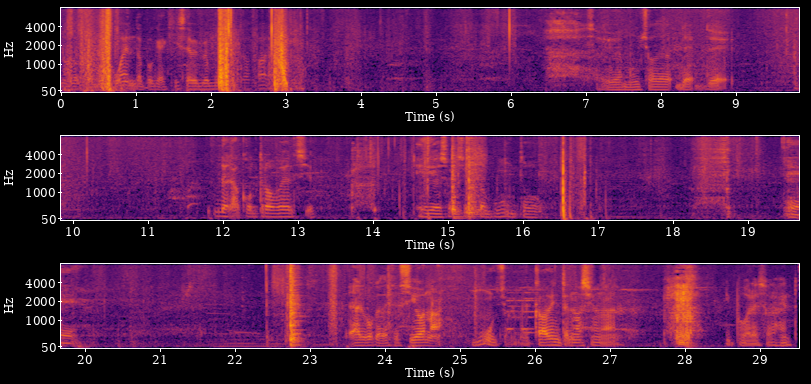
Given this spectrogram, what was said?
No lo tomo en cuenta porque aquí se vive mucho afuera. Se vive mucho de, de la controversia. Y eso en cierto punto eh, es algo que decepciona mucho el mercado internacional. Y por eso la gente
